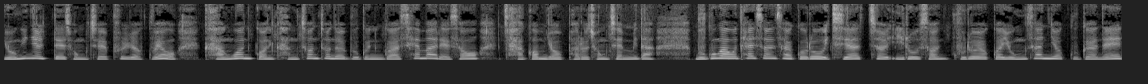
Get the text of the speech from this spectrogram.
용인 일대 정체 풀렸고요. 강원권 강천터널 부근과 새말에서 작업 여파로 정체입니다. 무궁화호 탈선 사고로 지하철 1호선 구로역과 용산역 구간에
